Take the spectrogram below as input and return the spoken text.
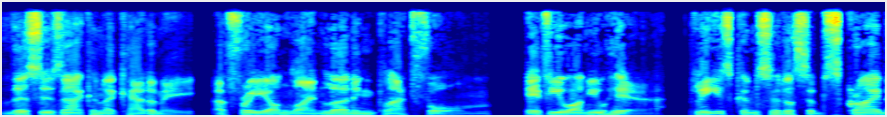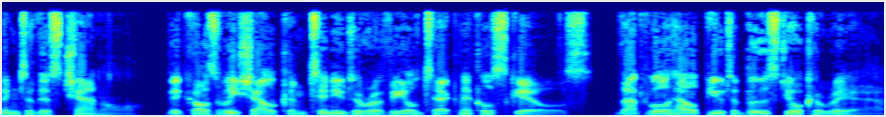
This is Akanne Academy, a free online learning platform. If you are new here, please consider subscribing to this channel because we shall continue to reveal technical skills that will help you to boost your career.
